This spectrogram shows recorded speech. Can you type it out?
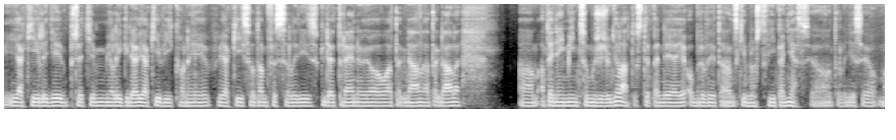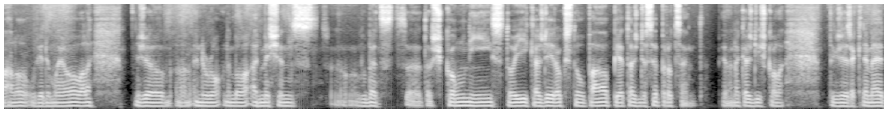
jaký lidi předtím měli kde, jaký výkony, jaký jsou tam facilities, kde trénujou a tak dále a tak dále. Um, a to je nejméně, co můžeš udělat. To stipendie je obrovitánské množství peněz. Jo? To lidi si jo, málo uvědomují, ale že uh, enroll, nebo admissions, uh, vůbec to školní stojí, každý rok stoupá 5 až 10 jo, na každé škole. Takže řekneme,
